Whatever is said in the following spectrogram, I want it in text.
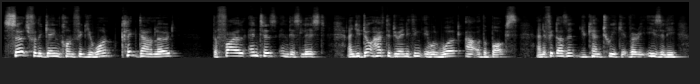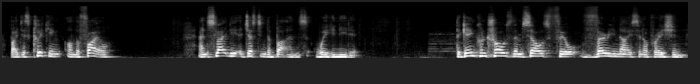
Search for the game config you want, click download, the file enters in this list and you don't have to do anything, it will work out of the box and if it doesn't you can tweak it very easily by just clicking on the file and slightly adjusting the buttons where you need it. The game controls themselves feel very nice in operation,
